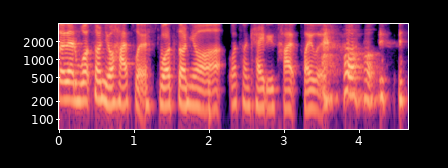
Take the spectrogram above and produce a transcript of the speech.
So then what's on your hype list? What's on your what's on Katy's hype playlist?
